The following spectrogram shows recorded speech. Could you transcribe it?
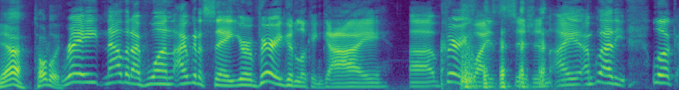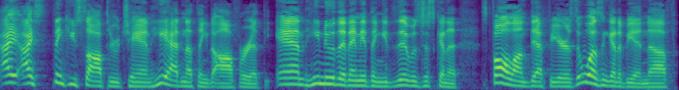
Yeah, totally. Ray, now that I've won, I'm going to say you're a very good looking guy. Uh, very wise decision. I, I'm glad he. Look, I, I think you saw through Chan. He had nothing to offer at the end. He knew that anything he did was just going to fall on deaf ears. It wasn't going to be enough.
